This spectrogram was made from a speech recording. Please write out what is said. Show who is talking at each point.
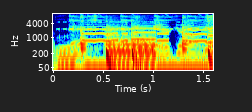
Speaker 1: Here goes.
